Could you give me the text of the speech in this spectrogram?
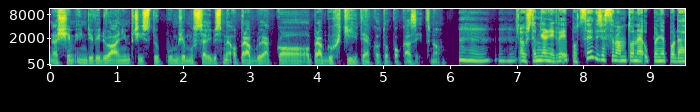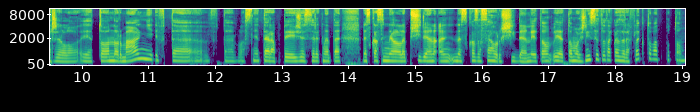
našim individuálním přístupům, že museli bychom opravdu jako opravdu chtít jako to pokazit. No. Uh-huh. A už jste měl někdy i pocit, že se vám to neúplně podařilo? Je to normální i v té, v té vlastně terapii, že si řeknete, dneska jsi měl lepší den a dneska zase horší den? Je to, je to možné si to takhle zreflektovat potom?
